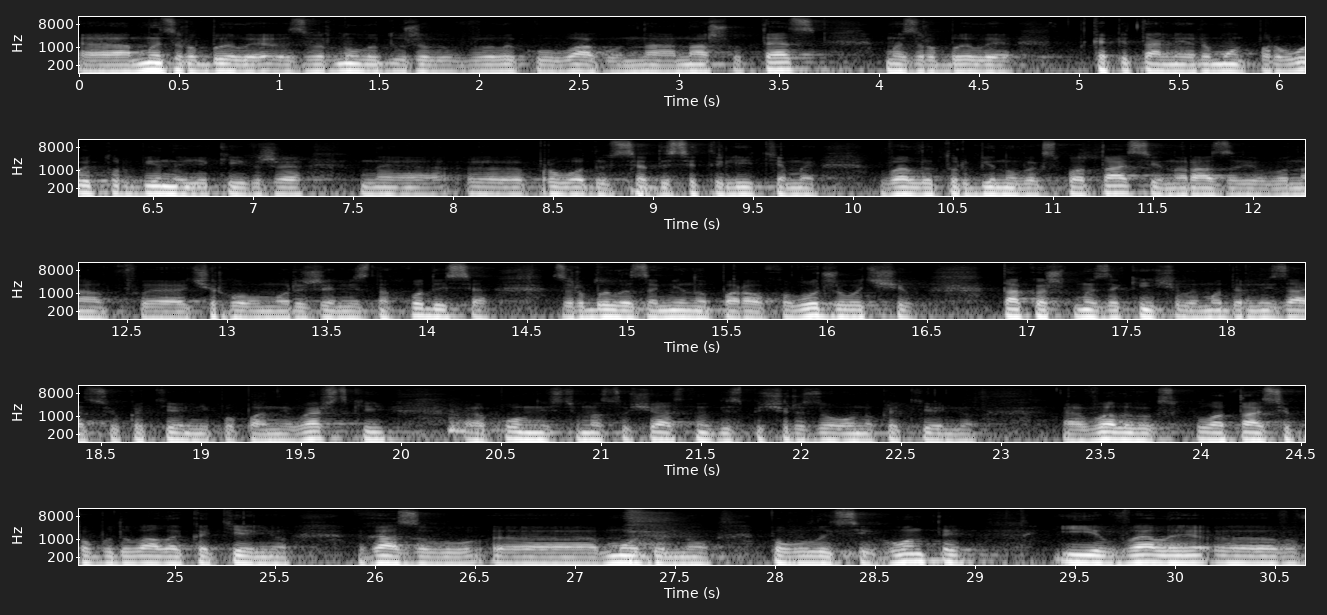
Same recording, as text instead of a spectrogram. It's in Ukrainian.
Е, Ми зробили, звернули дуже велику увагу на нашу ТЕЦ. Ми зробили капітальний ремонт парової турбіни, який вже не е, проводився десятиліттями. Ввели турбіну в експлуатацію. Наразі вона в е, черговому режимі знаходиться. Зробили заміну пароохолоджувачів. Також ми закінчили модернізацію котельні по пані Вежській, е, повністю на сучасну диспетчеризовану котельню. Ввели в експлуатацію, побудували котельню газову модульну по вулиці Гонти і ввели е,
